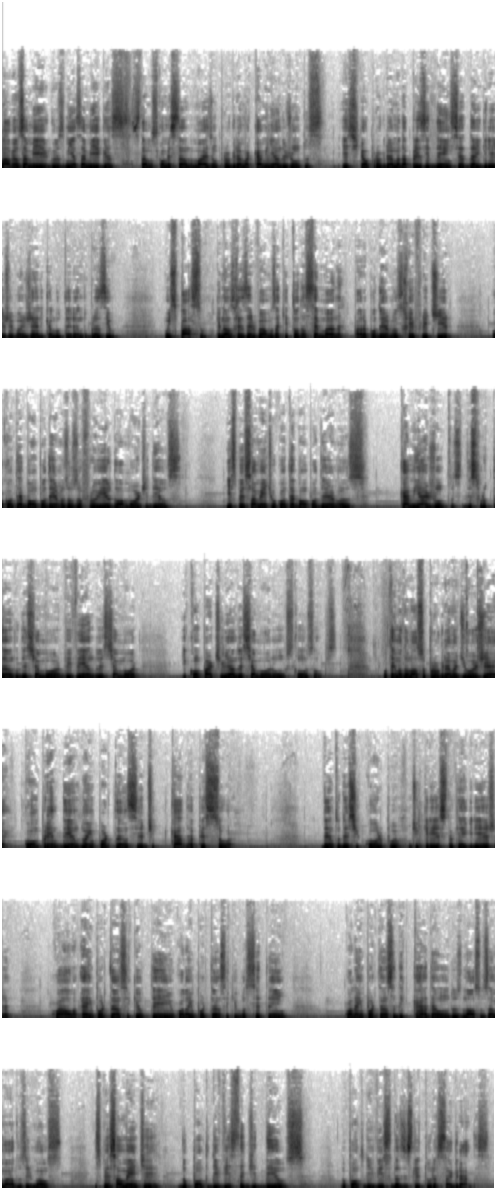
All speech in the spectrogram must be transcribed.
Olá, meus amigos, minhas amigas. Estamos começando mais um programa Caminhando Juntos. Este é um programa da presidência da Igreja Evangélica Luterana do Brasil. Um espaço que nós reservamos aqui toda semana para podermos refletir o quanto é bom podermos usufruir do amor de Deus e especialmente o quanto é bom podermos caminhar juntos, desfrutando deste amor, vivendo este amor e compartilhando esse amor uns com os outros. O tema do nosso programa de hoje é compreendendo a importância de cada pessoa. Dentro deste corpo de Cristo, que é a igreja, qual é a importância que eu tenho, qual é a importância que você tem, qual é a importância de cada um dos nossos amados irmãos, especialmente do ponto de vista de Deus, do ponto de vista das Escrituras Sagradas.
